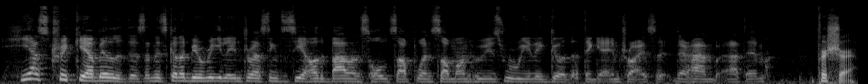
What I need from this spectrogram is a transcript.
he has tricky abilities, and it's gonna be really interesting to see how the balance holds up when someone who is really good at the game tries their hand at him. For sure.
